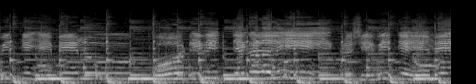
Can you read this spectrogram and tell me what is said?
ವಿದ್ಯೆಯೇ ಮೇಲು. ಕೋಟಿ ವಿದ್ಯೆಗಳಲ್ಲಿ ಕೃಷಿ ವಿದ್ಯೆಯೇ ಮೇಲು.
